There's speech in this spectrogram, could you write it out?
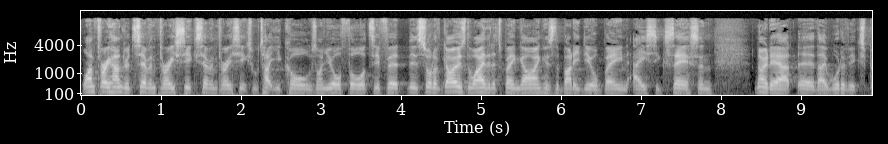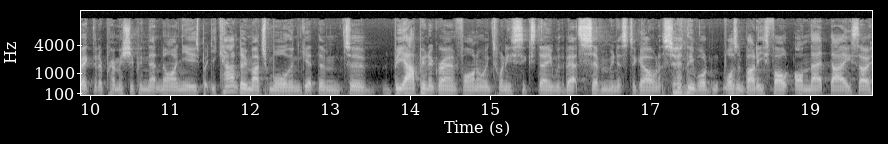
1300 736 736. We'll take your calls on your thoughts. If it sort of goes the way that it's been going, has the Buddy deal been a success? And no doubt uh, they would have expected a premiership in that nine years, but you can't do much more than get them to be up in a grand final in 2016 with about seven minutes to go, and it certainly wasn't Buddy's fault on that day. So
